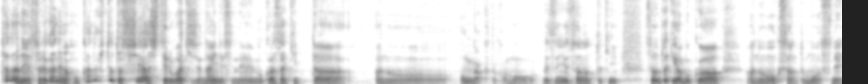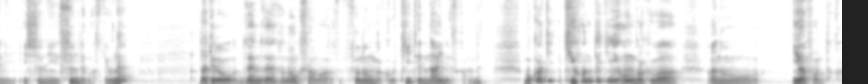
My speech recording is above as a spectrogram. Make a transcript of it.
ただねそれがね他の人とシェアしてるわけじゃないんですね。僕はさっき言ったあの音楽とかも別にその時その時は僕はあの奥さんともうすでに一緒に住んでますよね。だけど全然その奥さんはその音楽を聴いてないですからね。僕は基本的に音楽はあのイヤフォンとか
